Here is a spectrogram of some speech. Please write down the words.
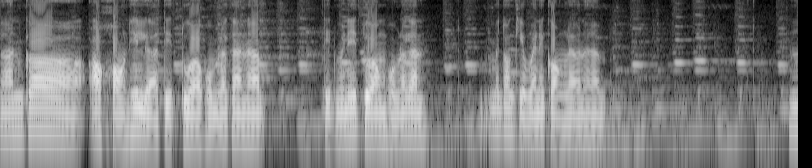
งั้นก็เอาของที่เหลือติดตัวผมแล้วกันครับ ติดไว้ในตัวของผมแล้วกัน ไม่ต้องเก็บไว้ในกล่องแล้วนะครับอื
